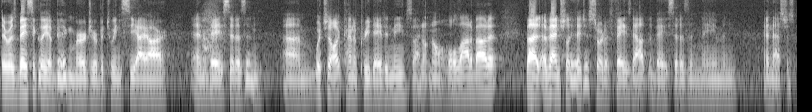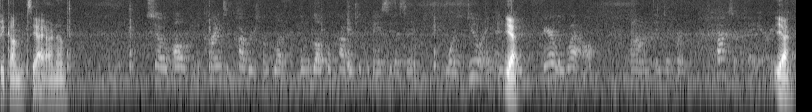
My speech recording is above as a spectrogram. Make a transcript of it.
there was basically a big merger between CIR and Bay Citizen um, which all kind of predated me, so I don't know a whole lot about it. But eventually, they just sort of phased out the Bay Citizen name, and, and that's just become CIR now. So all the kinds of coverage, the, lo- the local coverage that the Bay Citizen was doing, and Yeah, fairly well um, in different parts of the Bay Area. yeah.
